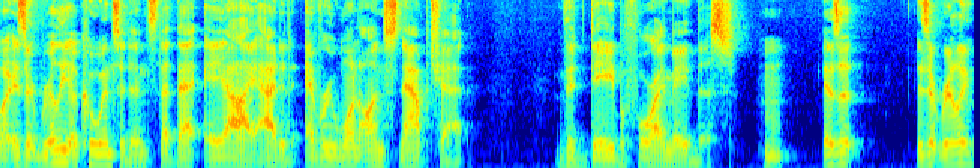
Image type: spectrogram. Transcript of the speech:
But is it really a coincidence that that AI added everyone on Snapchat the day before I made this? Hmm? Is it? Is it really?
